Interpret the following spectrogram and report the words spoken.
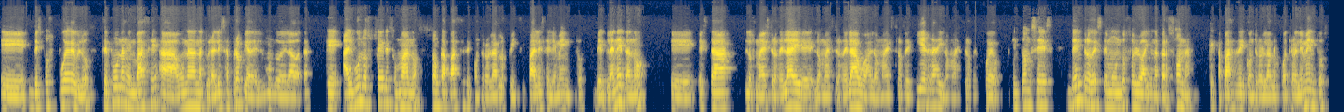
eh, de estos pueblos se fundan en base a una naturaleza propia del mundo del avatar, que algunos seres humanos son capaces de controlar los principales elementos del planeta, ¿no? Eh, está los maestros del aire, los maestros del agua, los maestros de tierra y los maestros del fuego. Entonces, dentro de este mundo solo hay una persona que es capaz de controlar los cuatro elementos,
